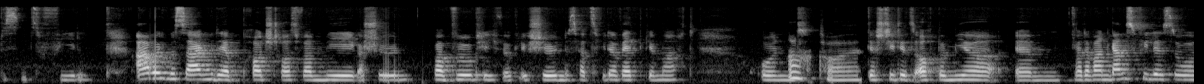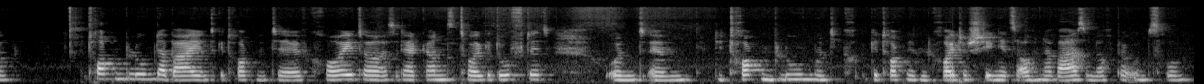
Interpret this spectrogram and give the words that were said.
bisschen zu viel. Aber ich muss sagen, der Brautstrauß war mega schön. War wirklich, wirklich schön. Das hat es wieder wettgemacht. Und Ach, toll. der steht jetzt auch bei mir, ähm, weil da waren ganz viele so Trockenblumen dabei und getrocknete Kräuter. Also der hat ganz toll geduftet. Und ähm, die Trockenblumen und die getrockneten Kräuter stehen jetzt auch in der Vase noch bei uns rum.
